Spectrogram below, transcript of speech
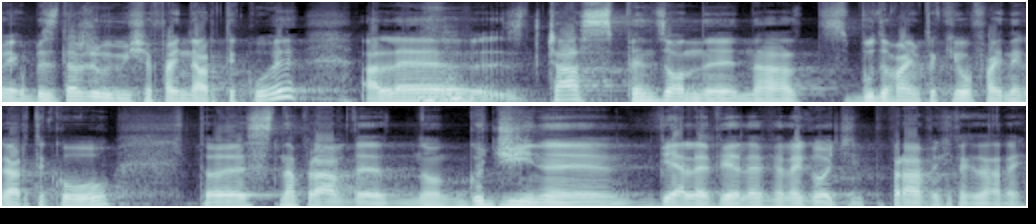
jakby zdarzyły mi się fajne artykuły, ale mhm. czas spędzony nad zbudowaniem takiego fajnego artykułu to jest naprawdę no, godziny, wiele, wiele, wiele godzin poprawek i tak dalej.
